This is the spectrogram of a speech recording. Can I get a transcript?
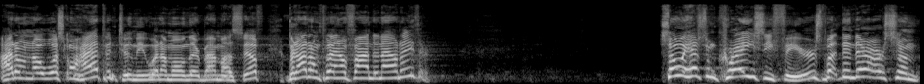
I don't know what's going to happen to me when I'm on there by myself, but I don't plan on finding out either. So we have some crazy fears, but then there are some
